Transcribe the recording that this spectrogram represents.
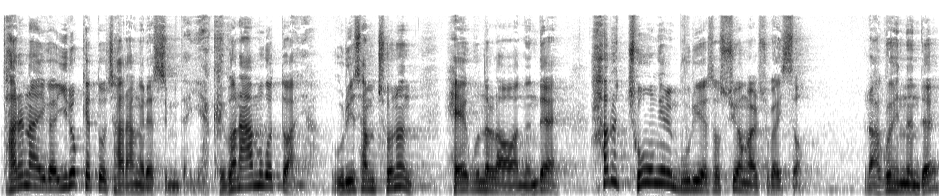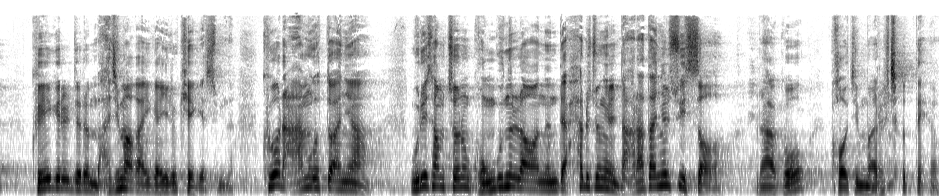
다른 아이가 이렇게 또 자랑을 했습니다. 야, 그건 아무것도 아니야. 우리 삼촌은 해군을 나왔는데 하루 종일 물 위에서 수영할 수가 있어. 라고 했는데 그 얘기를 들은 마지막 아이가 이렇게 얘기했습니다. 그건 아무것도 아니야. 우리 삼촌은 공군을 나왔는데 하루 종일 날아다닐 수 있어. 라고 거짓말을 쳤대요.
